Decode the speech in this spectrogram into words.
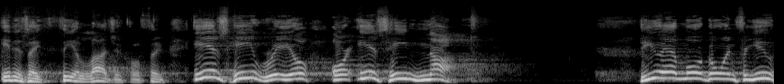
It is a theological thing. Is He real or is He not? Do you have more going for you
